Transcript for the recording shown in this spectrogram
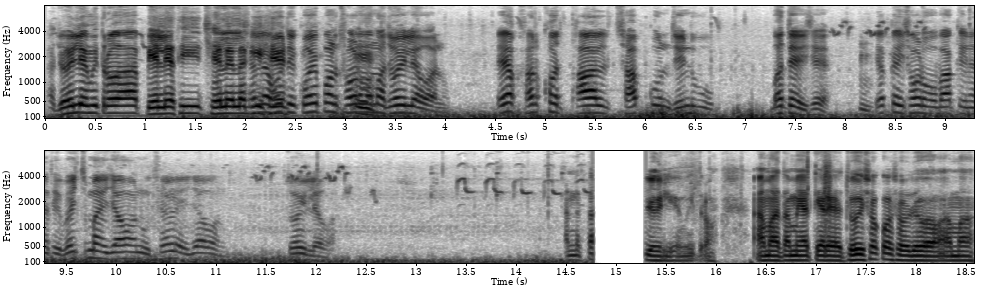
આ જોઈ લ્યો મિત્રો આ પહેલેથી છેલ્લે લગી છે. કોઈ પણ છોડવામાં જોઈ લેવાનું. એક સરખો જ ફાલ છાપકું ઝીંડવું બધે છે. એકય છોડવો બાકી નથી. વચમાંય જવાનું છેડે જવાનું. જોઈ લેવા. અને જોઈ લઈએ મિત્રો. આમાં તમે અત્યારે જોઈ શકો છો જો આમાં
